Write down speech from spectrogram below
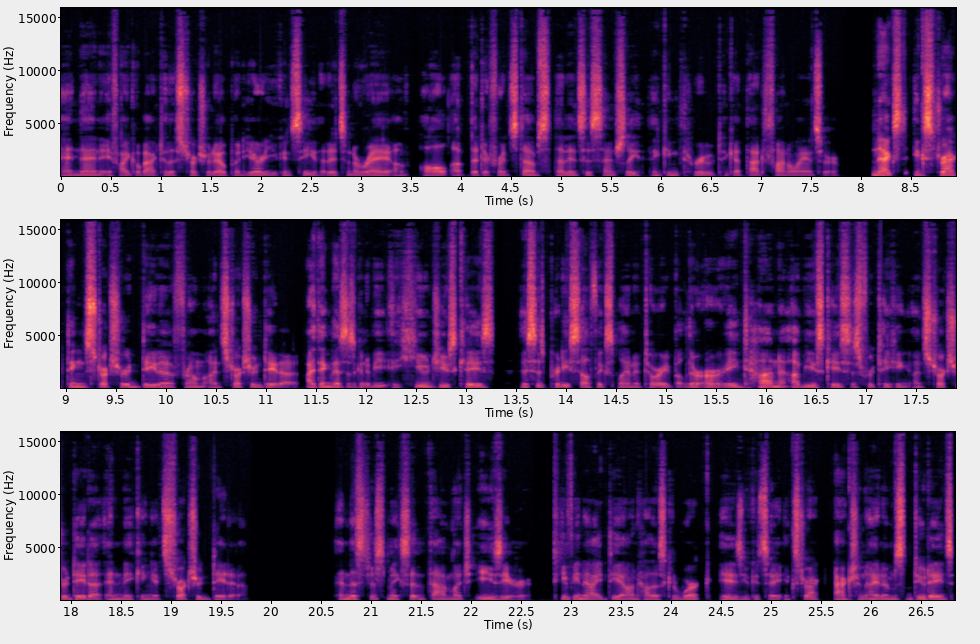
And then if I go back to the structured output here, you can see that it's an array of all of the different steps that it's essentially thinking through to get that final answer. Next, extracting structured data from unstructured data. I think this is going to be a huge use case. This is pretty self-explanatory, but there are a ton of use cases for taking unstructured data and making it structured data. And this just makes it that much easier. To give you an idea on how this could work is you could say extract action items, due dates,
